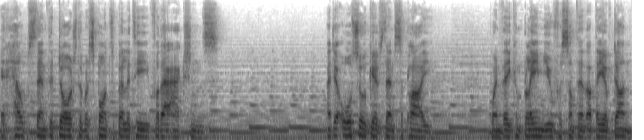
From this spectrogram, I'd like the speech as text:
It helps them to dodge the responsibility for their actions. And it also gives them supply when they can blame you for something that they have done.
